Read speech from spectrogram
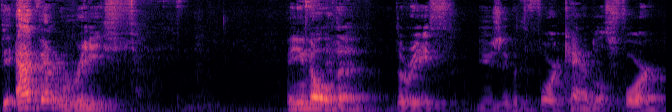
The Advent wreath, and you know the, the wreath, usually with the four candles, four,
